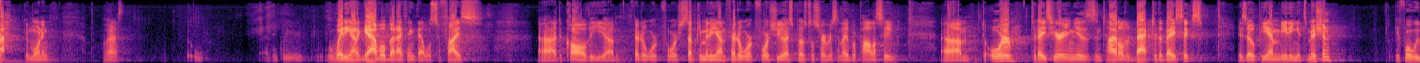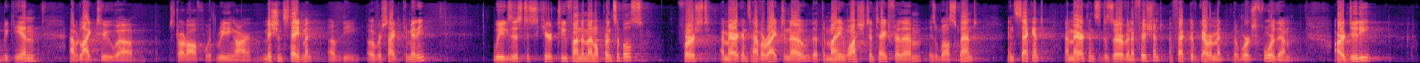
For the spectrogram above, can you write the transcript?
Ah, good morning. Uh, I think we, we're waiting on a gavel, but I think that will suffice uh, to call the uh, Federal Workforce Subcommittee on Federal Workforce, U.S. Postal Service, and Labor Policy um, to order. Today's hearing is entitled Back to the Basics, Is OPM Meeting Its Mission? Before we begin, I would like to uh, start off with reading our mission statement of the Oversight Committee. We exist to secure two fundamental principles. First, Americans have a right to know that the money Washington takes for them is well spent. And second, Americans deserve an efficient, effective government that works for them. Our duty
